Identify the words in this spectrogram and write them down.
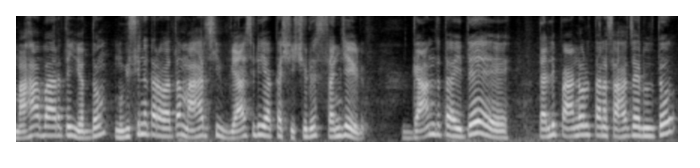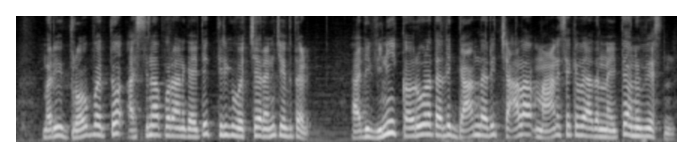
మహాభారత యుద్ధం ముగిసిన తర్వాత మహర్షి వ్యాసుడి యొక్క శిష్యుడు సంజయుడు గాంధతో అయితే తల్లి పాండవులు తన సహచరులతో మరియు ద్రౌపదితో అస్తినాపురానికి అయితే తిరిగి వచ్చారని చెబుతాడు. అది విని కౌరవుల తల్లి గాంధారి చాలా మానసిక వేదనను అయితే అనుభవిస్తుంది.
